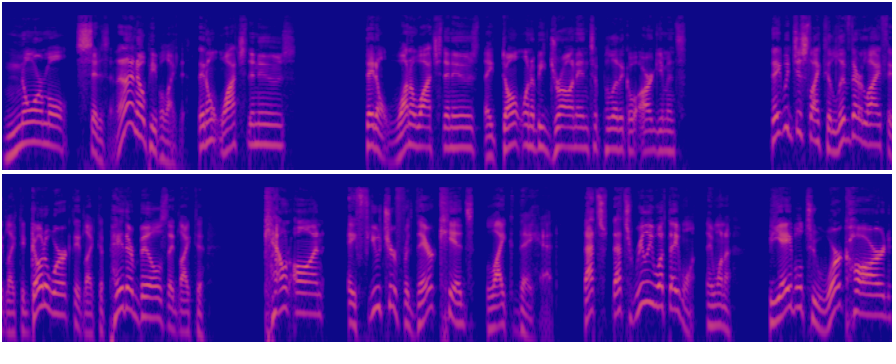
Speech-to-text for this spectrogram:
normal citizen, and I know people like this, they don't watch the news, they don't want to watch the news, they don't want to be drawn into political arguments. They would just like to live their life. They'd like to go to work. They'd like to pay their bills. They'd like to count on a future for their kids like they had. That's that's really what they want. They want to be able to work hard,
